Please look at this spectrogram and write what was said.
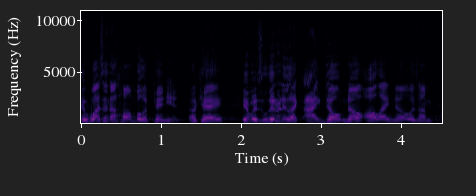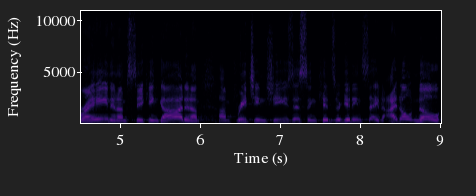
It wasn't a humble opinion, okay? It was literally like, I don't know. All I know is I'm praying and I'm seeking God and I'm, I'm preaching Jesus and kids are getting saved. I don't know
